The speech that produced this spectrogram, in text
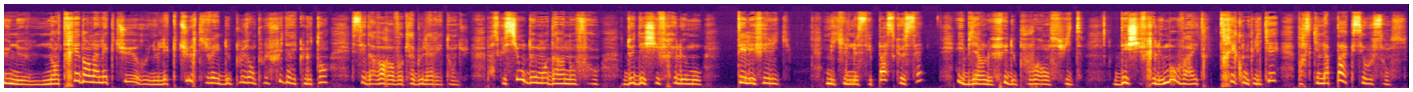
une, entrée dans la lecture, une lecture qui va être de plus en plus fluide avec le temps, c'est d'avoir un vocabulaire étendu. Parce que si on demande à un enfant de déchiffrer le mot téléphérique, mais qu'il ne sait pas ce que c'est, eh bien le fait de pouvoir ensuite déchiffrer le mot va être très compliqué parce qu'il n'a pas accès au sens.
